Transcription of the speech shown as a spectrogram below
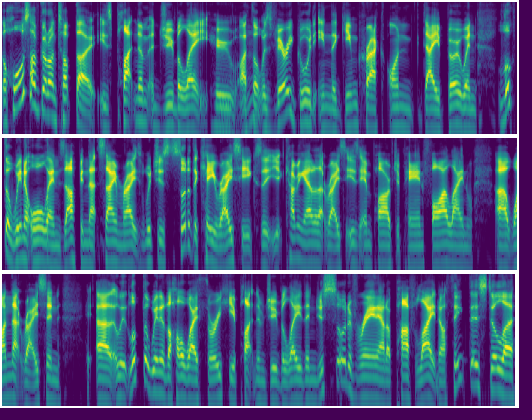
The horse I've got on top though is Platinum Jubilee, who I thought was very good in the Gimcrack on debut. And look, the winner all ends up in that same race, which is sort of the key race here because coming out of that race is Empire of Japan. Fire Lane uh, won that race, and uh, looked the winner the whole way through here, Platinum Jubilee, then just sort of ran out of puff late. And I think there's still a,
